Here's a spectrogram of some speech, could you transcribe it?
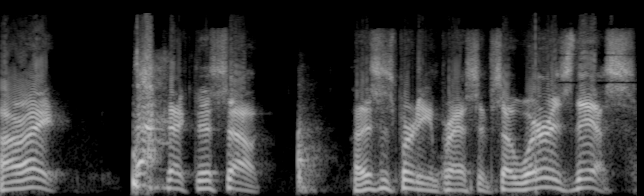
All right. Check this out. This is pretty impressive. So where is this?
